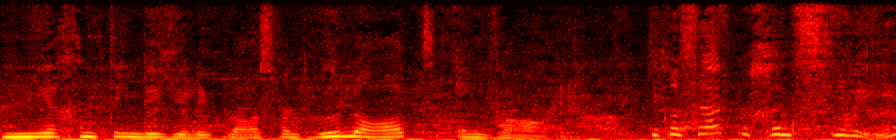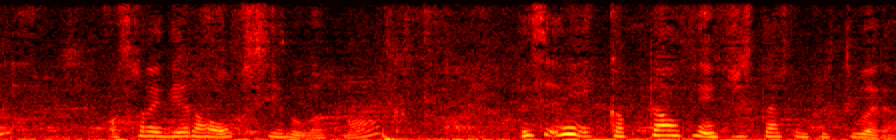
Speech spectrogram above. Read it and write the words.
19de Julie plaasvind. Hoe laat en waar? Die konsert begin 7:00. Ons gaan dit deur 07:30 oopmaak. Dis in die kapel van die Universiteit van Pretoria.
